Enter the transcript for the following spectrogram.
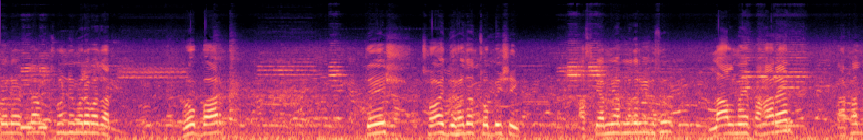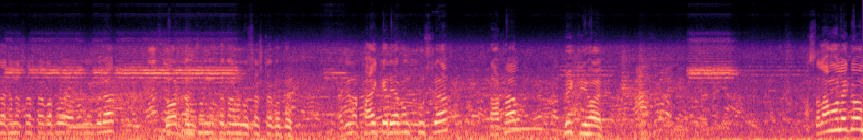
চলে আসলাম ছন্ডিমুড়া বাজার। রোববার তেইশ ছয় দুই হাজার চব্বিশে। আজকে আমি আপনাদেরকে কিছু লালমাই পাহাড়ের কাঁঠাল দেখানোর চেষ্টা করব এবং এগুলো দরদাম সম্পর্কে জানানোর চেষ্টা করব। এখানে পাইকারি এবং খুচরা কাঁঠাল বিক্রি হয়। আসসালামু আলাইকুম।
